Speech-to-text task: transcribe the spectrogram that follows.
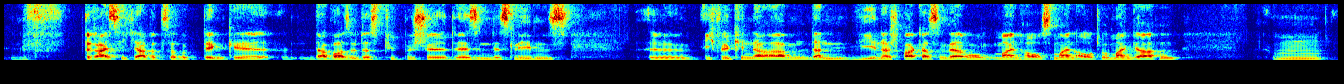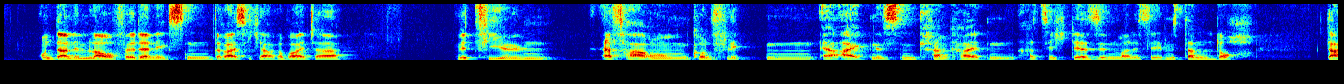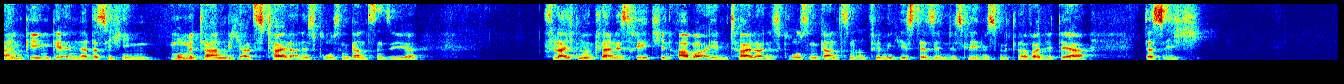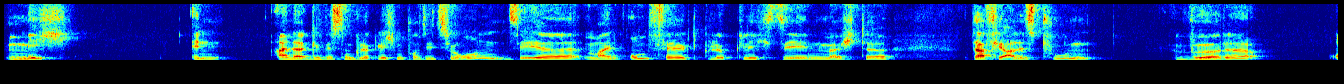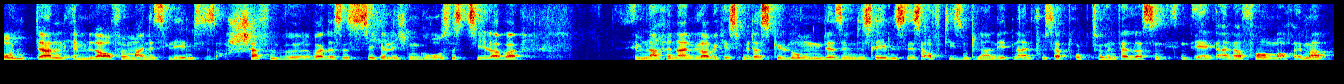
30 Jahre zurückdenke, da war so das Typische, der Sinn des Lebens, äh, ich will Kinder haben, dann wie in der Sparkassenwerbung mein Haus, mein Auto, mein Garten. Mm, und dann im Laufe der nächsten 30 Jahre weiter mit vielen Erfahrungen, Konflikten, Ereignissen, Krankheiten hat sich der Sinn meines Lebens dann doch dahingehend geändert, dass ich ihn momentan mich als Teil eines großen Ganzen sehe Vielleicht nur ein kleines Rädchen, aber eben Teil eines großen Ganzen. Und für mich ist der Sinn des Lebens mittlerweile der, dass ich mich in einer gewissen glücklichen Position sehe, mein Umfeld glücklich sehen möchte, dafür alles tun würde und dann im Laufe meines Lebens es auch schaffen würde, weil das ist sicherlich ein großes Ziel, aber im Nachhinein, glaube ich, ist mir das gelungen. Der Sinn des Lebens ist, auf diesem Planeten einen Fußabdruck zu hinterlassen, in irgendeiner Form auch immer.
